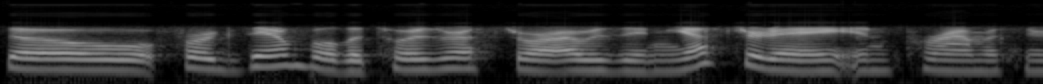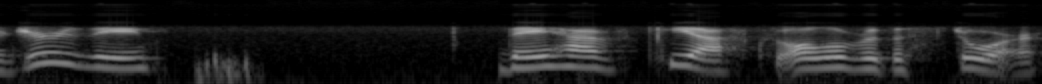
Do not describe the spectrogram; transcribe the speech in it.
So for example, the Toys R Us store I was in yesterday in Paramus, New Jersey, they have kiosks all over the store,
